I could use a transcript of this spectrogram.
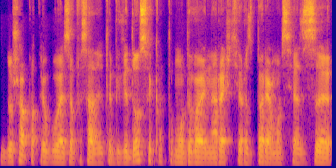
душа потребує записати тобі відосика, тому давай нарешті розберемося з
